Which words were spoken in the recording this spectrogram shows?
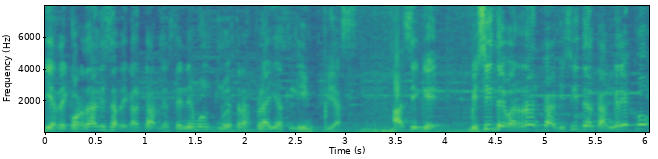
y recordarles y recalcarles, tenemos nuestras playas limpias. Así que visite Barranca, visite el Cangrejo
